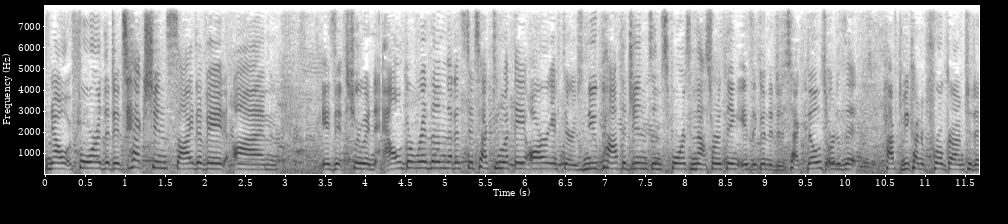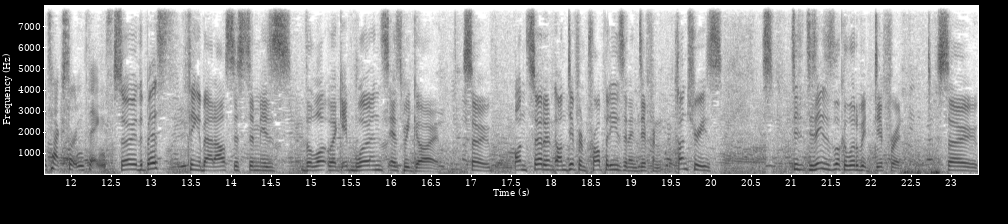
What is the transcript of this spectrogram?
Now, for the detection side of it, um, is it through an algorithm that it's detecting what they are? If there's new pathogens and spores and that sort of thing, is it going to detect those, or does it have to be kind of programmed to detect certain things? So the best thing about our system is the lo- like it learns as we go. So on certain on different properties and in different countries, d- diseases look a little bit different. So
